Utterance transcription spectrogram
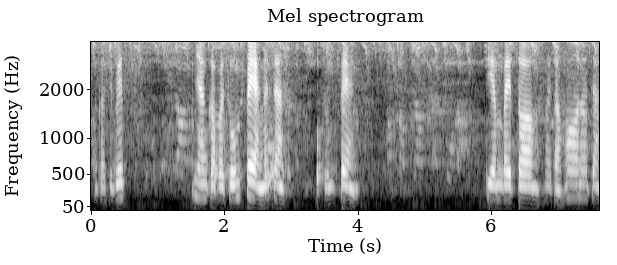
แล้วก็สิไปยังกับผสมแป้งนะจ๊ะผสมแป้ง เตรียมใบตองใบตะห่อเนาะจ๊ะ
